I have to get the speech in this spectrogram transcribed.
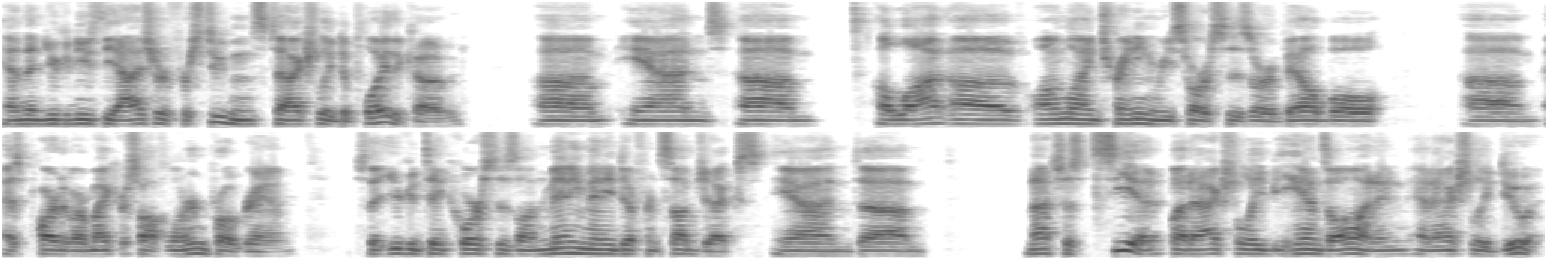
and then you can use the Azure for Students to actually deploy the code. Um, and um, a lot of online training resources are available um, as part of our Microsoft Learn program so that you can take courses on many, many different subjects and um, not just see it, but actually be hands on and, and, actually do it.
